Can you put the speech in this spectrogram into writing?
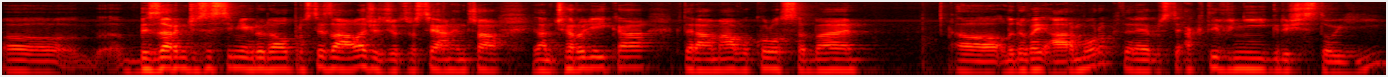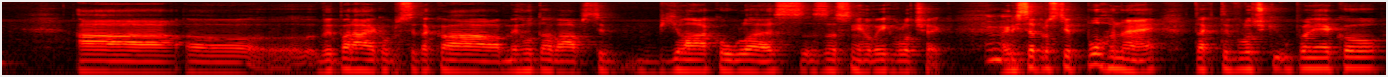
uh, bizarní, že se s tím někdo dal prostě záležet, že prostě já nevím, třeba je tam čarodějka, která má okolo sebe uh, ledový armor, který je prostě aktivní, když stojí a uh, vypadá jako prostě taková myhotavá prostě bílá koule z, ze sněhových vloček. Mm-hmm. A mhm. když se prostě pohne, tak ty vločky úplně jako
